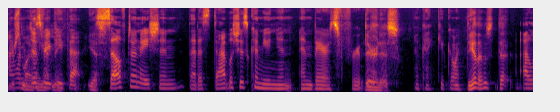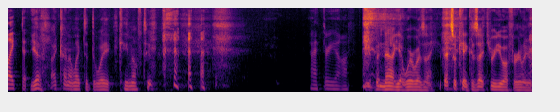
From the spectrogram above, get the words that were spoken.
I you're want to just repeat that. Yes. Self donation that establishes communion and bears fruit. There it is. Okay, keep going. Yeah, that was that. I liked it. Yeah, I kind of liked it the way it came off too. I threw you off. but now, yeah, where was I? That's okay because I threw you off earlier.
